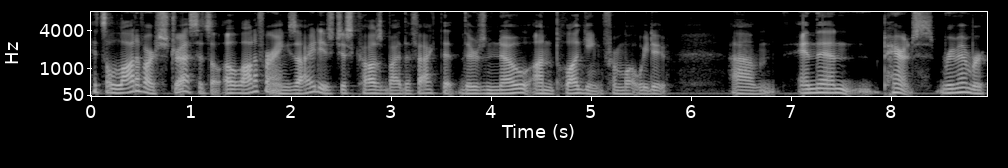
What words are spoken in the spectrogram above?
it's a lot of our stress. It's a, a, lot of our anxiety is just caused by the fact that there's no unplugging from what we do. Um, and then, parents, remember,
